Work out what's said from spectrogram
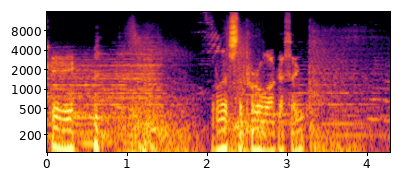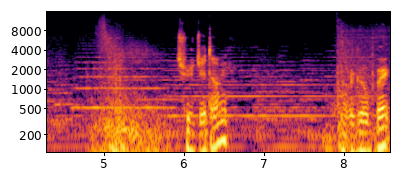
Okay. well, that's the prologue, I think. True Jedi. There we go, brick.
